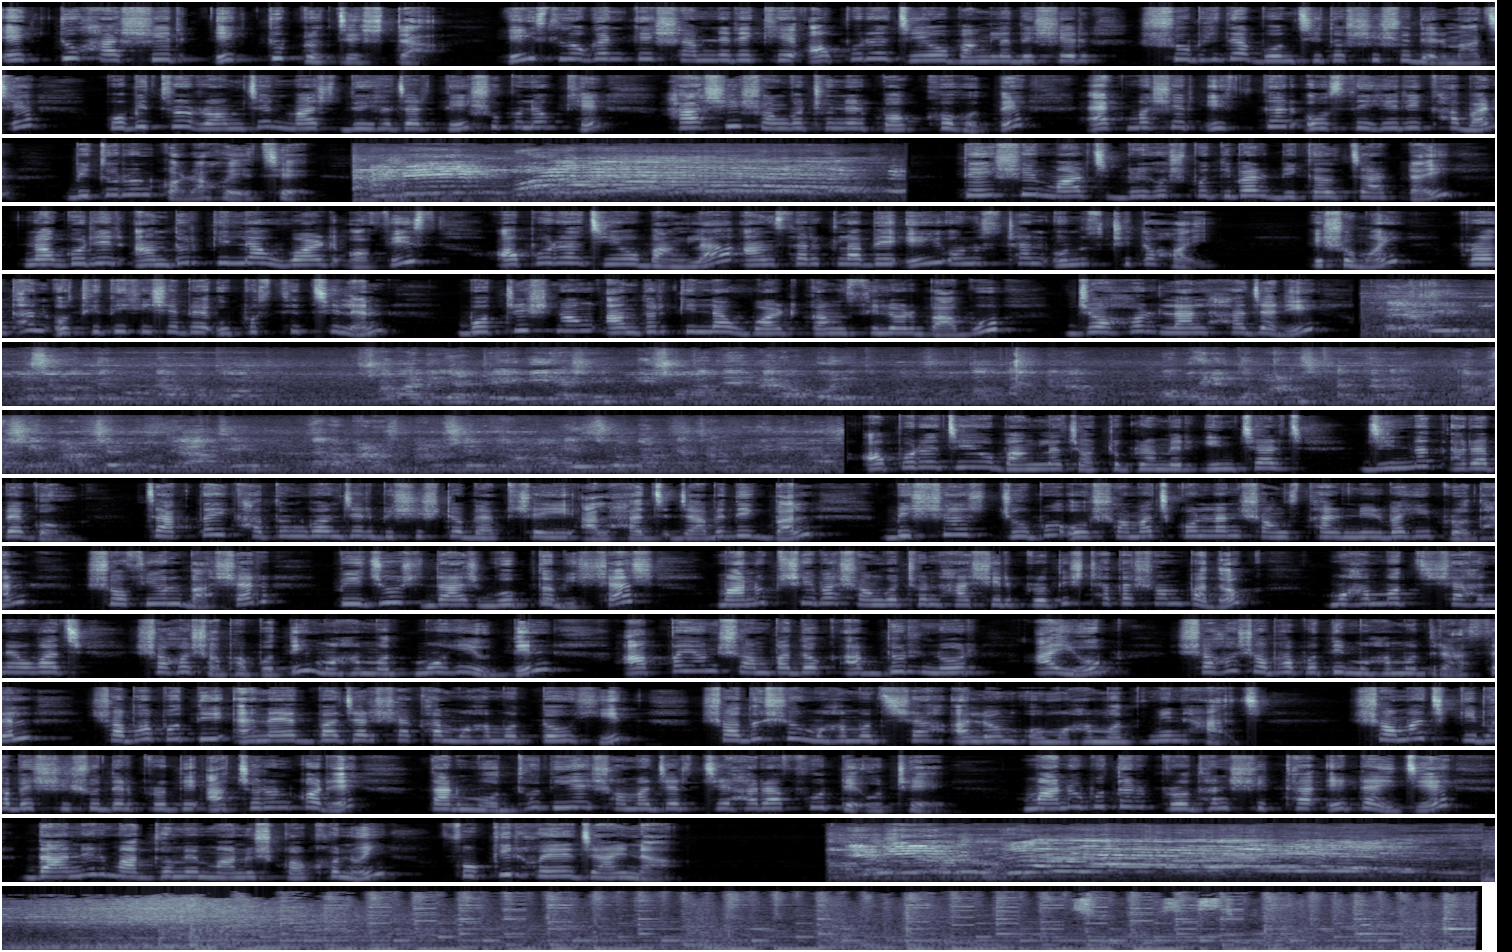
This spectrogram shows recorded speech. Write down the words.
একটু হাসির একটু প্রচেষ্টা। এই স্লোগানকে সামনে রেখে অপরাজেয় বাংলাদেশের সুবিধা বঞ্চিত শিশুদের মাঝে পবিত্র রমজান মাস দুই উপলক্ষে হাসি সংগঠনের পক্ষ হতে এক মাসের ইফতার ও সেহেরি খাবার বিতরণ করা হয়েছে। তেইশে মার্চ বৃহস্পতিবার বিকাল চারটায় নগরের আন্দরকিল্লা ওয়ার্ড অফিস অপরাজেয় বাংলা আনসার ক্লাবে এই অনুষ্ঠান অনুষ্ঠিত হয়। এ সময় প্রধান অতিথি হিসেবে উপস্থিত ছিলেন বত্রিশ নং আন্দরকিল্লা ওয়ার্ড কাউন্সিলর বাবু জহর লাল হাজারি। তাই আমি মুসিবতের মতো সবাই যদি একটু এগিয়ে আসি এই সমাজে আর অবহেলিত কোনো সন্তান থাকবে না অবহেলিত মানুষ থাকবে না। আমরা সেই মানুষের খুঁজে আছি যারা মানুষ মানুষের জন্য এই স্লোগানকে সামনে কাজ অপরাজেয় বাংলা চট্টগ্রামের ইনচার্জ জিন্নাত আরা বেগম চাকতাই খাতুনগঞ্জের বিশিষ্ট ব্যবসায়ী আলহাজ জাবেদ ইকবাল, বিশ্বাস যুব ও সমাজ কল্যাণ সংস্থার নির্বাহী প্রধান শফিউল বাসার পীযূষ দাস গুপ্ত বিশ্বাস, মানব সেবা সংগঠন হাসির প্রতিষ্ঠাতা সম্পাদক মোহাম্মদ শাহনেওয়াজ, সহসভাপতি মোহাম্মদ মহিউদ্দিন, আপ্যায়ন সম্পাদক আব্দুর নূর আয়ুব সহসভাপতি মোহাম্মদ রাসেল, সভাপতি এনায়েত বাজার শাখা মোহাম্মদ তৌহিদ, সদস্য মোহাম্মদ শাহ আলম ও মোহাম্মদ মিনহাজ। সমাজ কীভাবে শিশুদের প্রতি আচরণ করে, তার মধ্য দিয়ে সমাজের চেহারা ফুটে ওঠে। মানবতার প্রধান শিক্ষা এটাই যে, দানের মাধ্যমে মানুষ কখনোই ফকির হয়ে যায় না।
